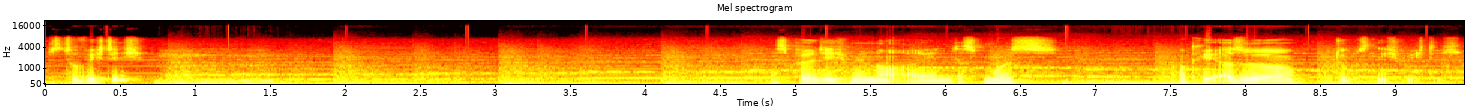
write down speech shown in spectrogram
Bist du wichtig? Das bilde ich mir nur ein. Das muss... Okay, also du bist nicht wichtig.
